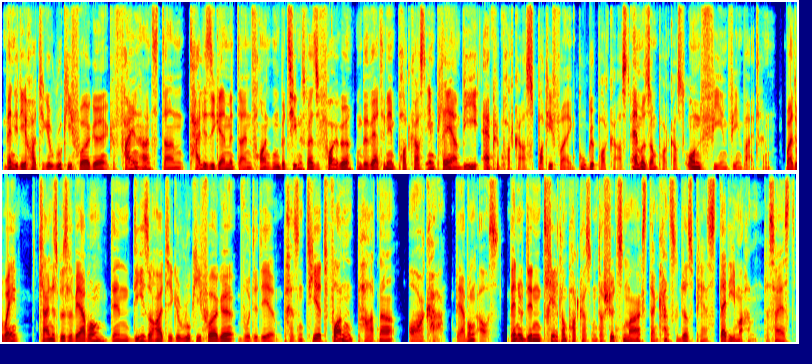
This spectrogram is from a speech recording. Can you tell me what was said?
Wenn dir die heutige Rookie-Folge gefallen hat, dann teile sie gerne mit deinen Freunden bzw. folge und bewerte den Podcast in Playern wie Apple Podcast, Spotify, Google Podcast, Amazon Podcast und vielen, vielen weiteren. By the way, kleines bisschen Werbung, denn diese heutige Rookie-Folge wurde dir präsentiert von Partner Orca. Werbung aus. Wenn du den Triathlon-Podcast unterstützen magst, dann kannst du das per Steady machen. Das heißt,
